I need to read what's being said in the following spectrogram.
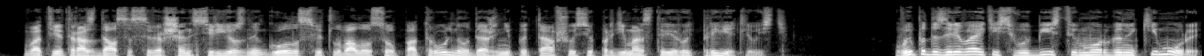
— в ответ раздался совершенно серьезный голос светловолосого патрульного, даже не пытавшегося продемонстрировать приветливость. «Вы подозреваетесь в убийстве Моргана Кимуры,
